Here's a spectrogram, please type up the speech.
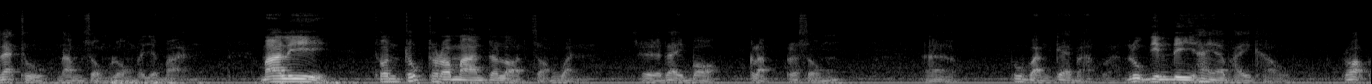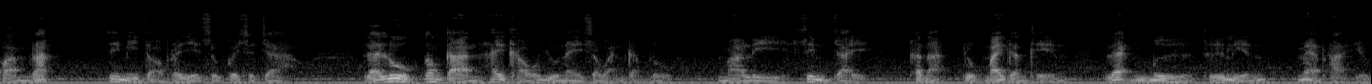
และถูกนำส่งโรงพยาบาล มาลีทนทุกข์ทรมานตลอดสองวัน เธอได้บอก กลับพระสงฆ์ผู้บังแก้บาปว่า ลูกยินดีให้อภัยเขา เพราะความรักที่มีต่อพระเยซูคริสต์เจ้า และลูกต้องการให้เขาอยู่ในสวรรค์กับลูก มาลีสิ้นใจขณะจูบไม้กางเขน และมือถือเหรียญแม่พระอยู่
